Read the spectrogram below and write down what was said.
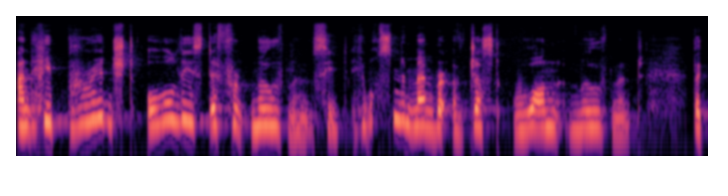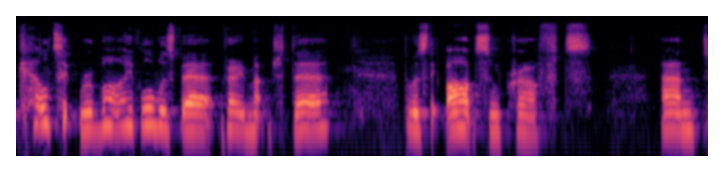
And he bridged all these different movements. He, he wasn't a member of just one movement. The Celtic revival was very much there. There was the arts and crafts, and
